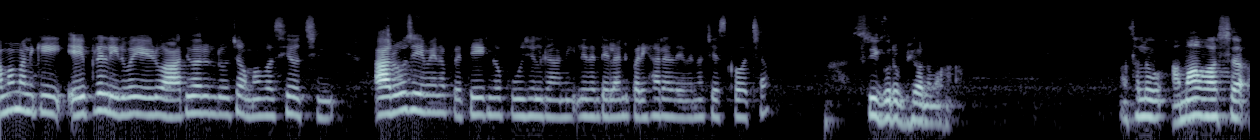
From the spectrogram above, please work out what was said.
అమ్మ మనకి ఏప్రిల్ ఇరవై ఏడు ఆదివారం రోజు అమావాస్య వచ్చింది. ఆ రోజు ఏమైనా ప్రత్యేకంగా పూజలు కానీ లేదంటే ఎలాంటి పరిహారాలు ఏమైనా చేసుకోవచ్చా? శ్రీ గురుభ్యో నమ. అసలు అమావాస్య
